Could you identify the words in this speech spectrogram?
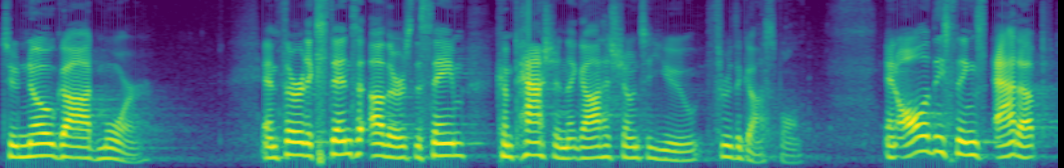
to know God more. And third, extend to others the same compassion that God has shown to you through the gospel. And all of these things add up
